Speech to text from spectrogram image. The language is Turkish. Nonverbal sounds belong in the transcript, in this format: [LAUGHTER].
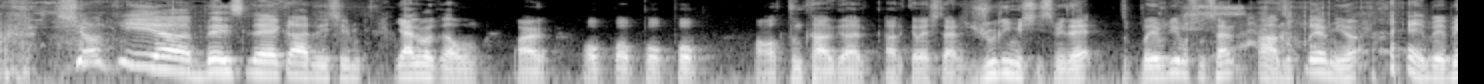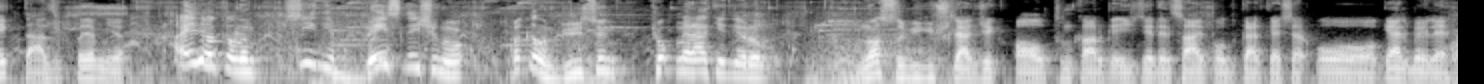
[LAUGHS] Çok iyi ya. Besle kardeşim. Gel bakalım. Ay, hop hop hop hop. Altın karga ar- arkadaşlar. Julie'miş ismi de. Zıplayabiliyor musun sen? Ha zıplayamıyor. [LAUGHS] Bebek daha zıplayamıyor. Haydi bakalım. Şimdi besle şunu. Bakalım büyüsün. Çok merak ediyorum. Nasıl bir güçlenecek altın karga ejderine sahip olduk arkadaşlar. Oo gel böyle.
